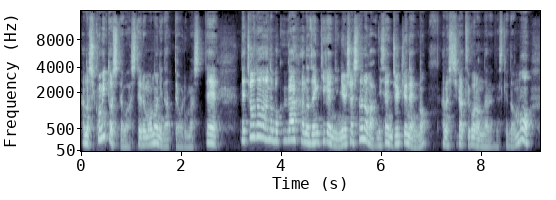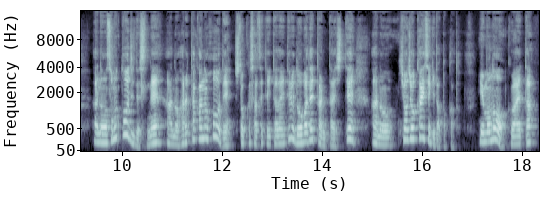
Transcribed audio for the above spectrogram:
あの、仕込みとしてはしているものになっておりまして、で、ちょうどあの、僕があの、前期限に入社したのが2019年のあの、7月頃になるんですけども、あの、その当時ですね、あの、春高の方で取得させていただいている動画データに対して、あの、表情解析だとかというものを加えた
